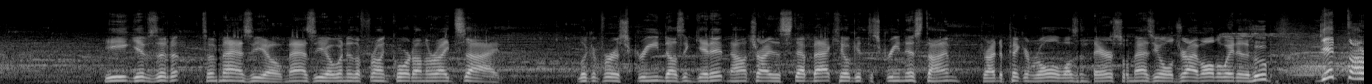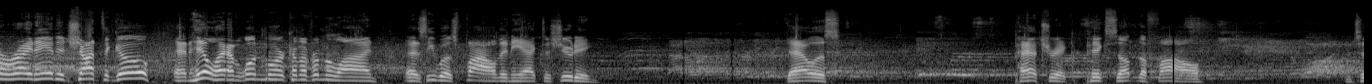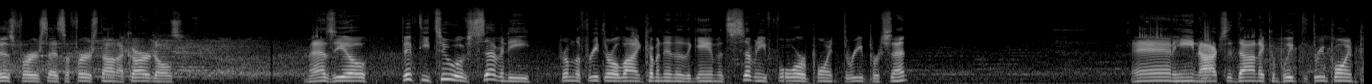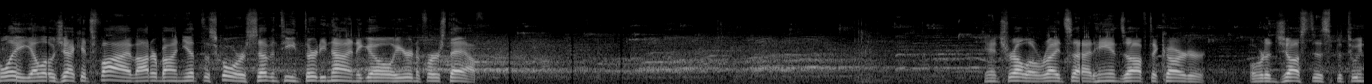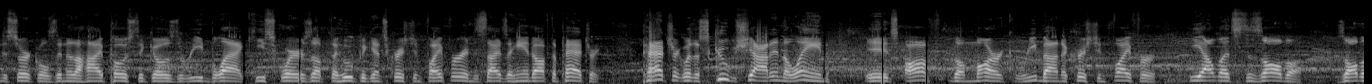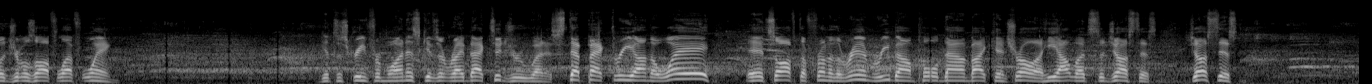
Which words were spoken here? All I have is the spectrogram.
He gives it to Mazzio. Mazzio into the front court on the right side. Looking for a screen, doesn't get it. Now tries to step back. He'll get the screen this time. Tried to pick and roll, wasn't there. So Mazzio will drive all the way to the hoop. Get the right-handed shot to go, and he'll have one more coming from the line as he was fouled in the act of shooting. Dallas Patrick picks up the foul. It's his first. That's the first on the Cardinals. Mazzio, 52 of 70 from the free throw line coming into the game. That's 74.3%. And he knocks it down to complete the three point play. Yellow Jackets five. Otterbein yet to score. 17 39 to go here in the first half. Cantrella right side, hands off to Carter. Over to Justice between the circles. Into the high post it goes to Reed Black. He squares up the hoop against Christian Pfeiffer and decides to hand off to Patrick. Patrick with a scoop shot in the lane. It's off the mark. Rebound to Christian Pfeiffer. He outlets to Zalba. Zalba dribbles off left wing. Gets a screen from Wennis, gives it right back to Drew Wennis. Step back three on the way. It's off the front of the rim. Rebound pulled down by Cantrella. He outlets to Justice. Justice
